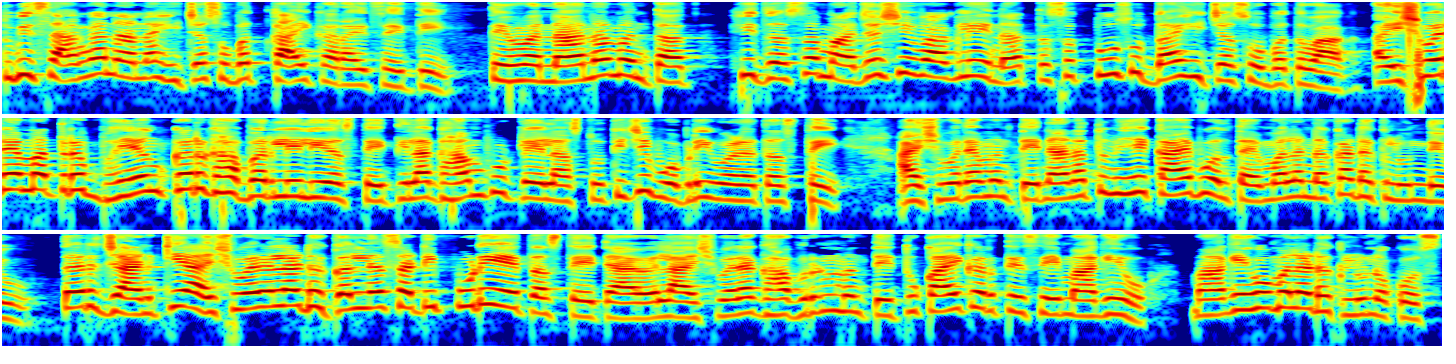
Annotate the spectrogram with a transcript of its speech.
तुम्ही सांगा नाना हिच्यासोबत काय करायचंय ते. तेव्हा नाना म्हणतात ही जसं माझ्याशी वागली ना तसं तू सुद्धा हिच्यासोबत वाग. ऐश्वर्या मात्र भयंकर घाबरलेली असते. तिला घाम फुटलेला असतो. तिची बोबडी वळत असते. ऐश्वर्या म्हणते नाना तुम्ही हे काय बोलताय? मला नका ढकलून देऊ. तर जानकी ऐश्वर्याला ढकलण्यासाठी पुढे येत असते. त्यावेळेला ऐश्वर्या घाबरून म्हणते तू काय करतेस हे? मागे हो. मागे हो मला ढकलू नकोस.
